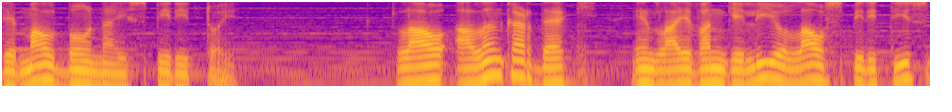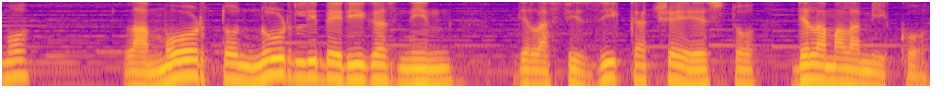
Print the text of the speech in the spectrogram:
de malbona spiritoi. Lau Allan Kardec, en la Evangelio lau Spiritismo, la morto nur liberigas nin de la fisica ceesto de la malamico,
